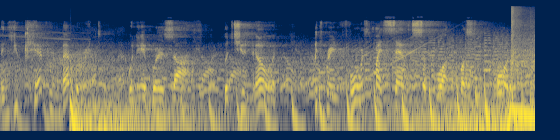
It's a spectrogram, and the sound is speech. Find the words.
That you can't remember it when it wears off, but you know it. It reinforced my sense of what was important.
